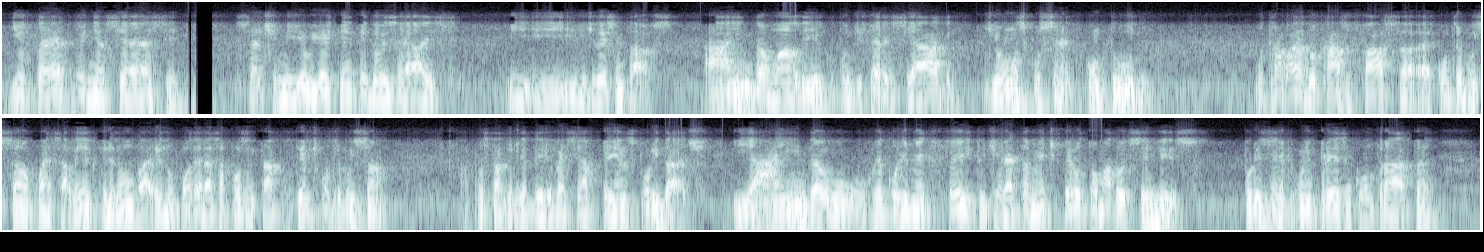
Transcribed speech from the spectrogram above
e o teto do INSS R$ 7.082,22. Há ainda uma alíquota diferenciada de 11%. Contudo, o trabalhador, caso faça é, contribuição com essa alíquota, ele não, vai, ele não poderá se aposentar por tempo de contribuição. A apostadoria dele vai ser apenas por idade. E há ainda o, o recolhimento feito diretamente pelo tomador de serviço. Por exemplo, uma empresa contrata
